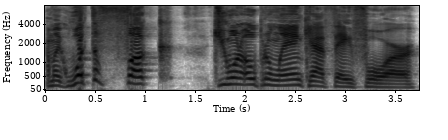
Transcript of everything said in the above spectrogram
i'm like what the fuck do you want to open a LAN cafe for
